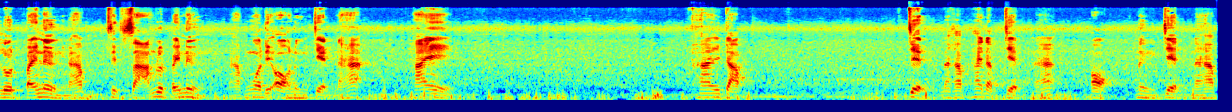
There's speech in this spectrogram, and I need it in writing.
หลุดไปหนึ่งนะครับสิบสามหลุดไปหนึ่งนะครับ งวดที่ออกหนึ่งเจ็ดนะฮะให้ ให้ดับเจ็ดนะครับ ให้ดับเจ็ดนะฮะ ออกหนึ่งเจ็ดนะครับ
